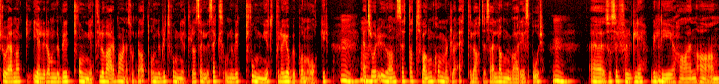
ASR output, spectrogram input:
tror jeg nok gjelder om du blir tvunget til å være barnesoldat, om du blir tvunget til å selge sex, om du blir tvunget til å jobbe på en åker. Mm. Jeg tror uansett at tvang kommer til å etterlate seg langvarige spor. Mm. Eh, så selvfølgelig vil de ha en annen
